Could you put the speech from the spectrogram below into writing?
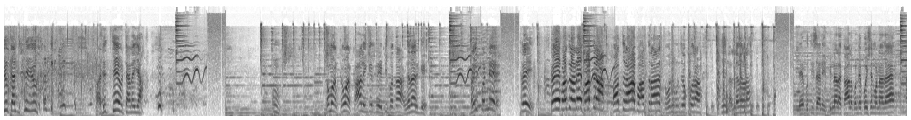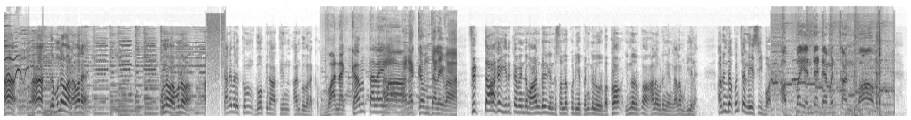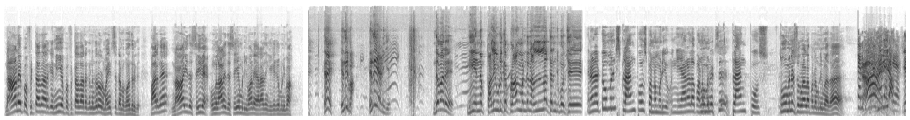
You continue you continue படுத்தே விட்டானையா come on come on கால் எங்க இருக்கு? எட்டி பார்த்தா அங்கதான் இருக்கு. ட்ரை பண்ணு. ட்ரை டேய் பாத்துடா டேய் பாத்துடா பாத்துடா பாத்துடா சோலி முடிஞ்சிட போறா ஏய் நல்ல வேலைடா. டேய் புத்திசாலி பின்னால காலை கொண்டே பொசிஷன் பண்ணாத. ஆ ஆ. இல்ல முன்ன வா நான் வரேன். முன்ன வா முன்ன வா. அனைவருக்கும் கோபிநாத்தின் அன்பு வணக்கம். வணக்கம் தலைவா. வணக்கம் தலைவா. ஃபிட்டாக இருக்க வேண்டும் ஆண்கள் என்று சொல்லக்கூடிய பெண்கள் ஒரு பக்கம் இன்னொரு பக்கம் ஆளை விடுங்க எங்களால முடியல. அப்படின்ற கொஞ்சம் லேசி பாய் அப்ப எந்த டேமன் கன்ஃபார்ம் நானே இப்போ ஃபிட்டாக தான் இருக்கேன் நீ இப்போ ஃபிட்டாக தான் இருக்கணுங்கிற ஒரு மைண்ட் செட் நமக்கு வந்திருக்கு. பாருங்க நான் இதை செய்வேன். உங்களால இதை செய்ய முடியுமான்னு யாராவது கேட்க முடியுமா? ஏய் எந்திரிப்பா. எந்திரியா நீங்க? இந்த பாரு நீ என்ன பழி கொடுக்க பிளான் பண்ண நல்லா தெரிஞ்சு போச்சு. என்னால டூ மினிட்ஸ் பிளாங்க் போஸ் பண்ண முடியும். இங்க யாரால பண்ண Two minutes? Plank pose two minutes உங்களால பண்ண முடியுமா அதை?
